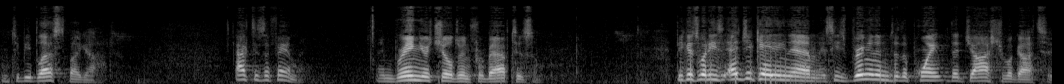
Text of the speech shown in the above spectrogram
and to be blessed by God. Act as a family and bring your children for baptism. Because what he's educating them is he's bringing them to the point that Joshua got to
